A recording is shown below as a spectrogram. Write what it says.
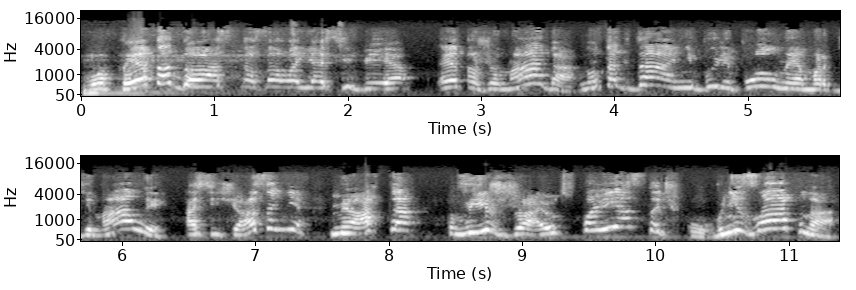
Вот это да, сказала я себе. Это же надо. Но тогда они были полные маргиналы, а сейчас они мягко въезжают в повесточку. Внезапно.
